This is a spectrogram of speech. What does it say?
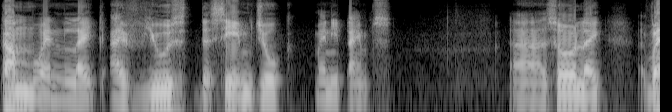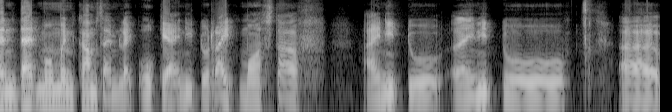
come when like i've used the same joke many times. Uh so like when that moment comes i'm like okay i need to write more stuff. I need to i need to uh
